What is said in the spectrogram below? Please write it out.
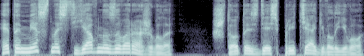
эта местность явно завораживала. Что-то здесь притягивало его.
